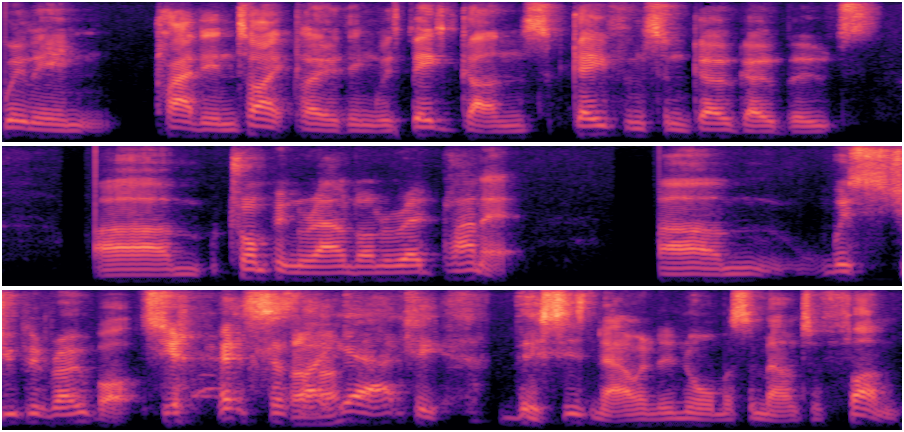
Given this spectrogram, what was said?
women clad in tight clothing with big guns gave them some go-go boots um tromping around on a red planet um with stupid robots you know it's just Uh-huh. like yeah actually this is now an enormous amount of fun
